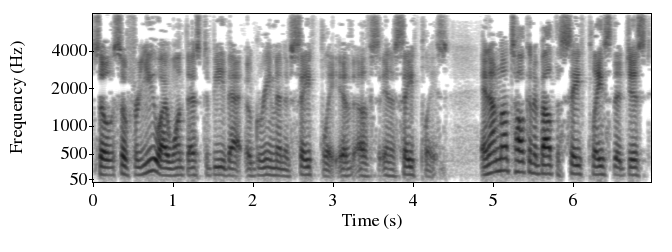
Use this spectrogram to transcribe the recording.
So, so for you, I want this to be that agreement of safe place, of, of, in a safe place. And I'm not talking about the safe place that just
